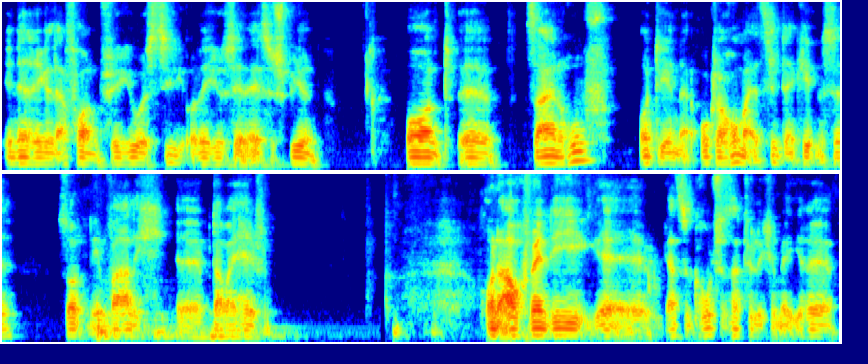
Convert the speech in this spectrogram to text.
in der Regel davon, für USC oder UCLA zu spielen. Und äh, sein Ruf und die in Oklahoma erzielten Ergebnisse sollten ihm wahrlich äh, dabei helfen. Und auch wenn die äh, ganzen Coaches natürlich immer ihre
